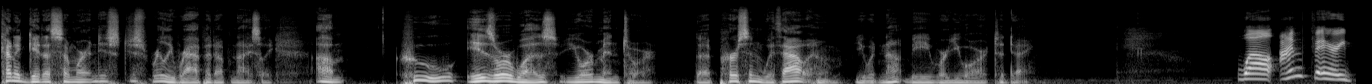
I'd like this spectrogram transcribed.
kind of get us somewhere and just, just really wrap it up nicely. Um, who is or was your mentor, the person without whom you would not be where you are today? Well, I'm very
